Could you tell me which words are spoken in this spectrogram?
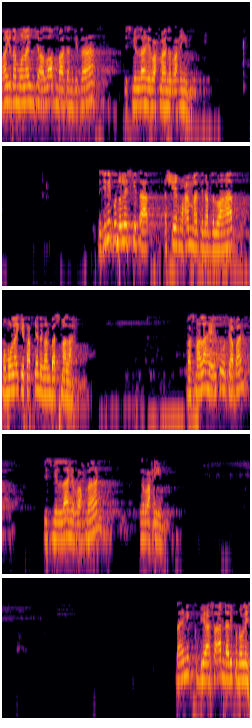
Mari kita mulai insya Allah pembahasan kita. Bismillahirrahmanirrahim. Di sini penulis kitab Syekh Muhammad bin Abdul Wahab memulai kitabnya dengan basmalah. Basmalah yaitu ucapan Bismillahirrahmanirrahim. Dan ini kebiasaan dari penulis.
